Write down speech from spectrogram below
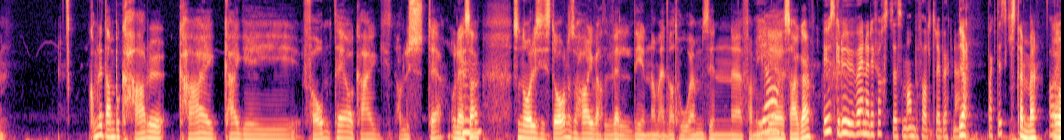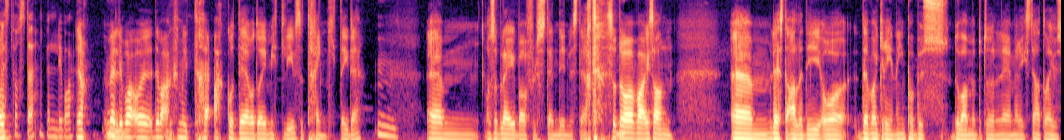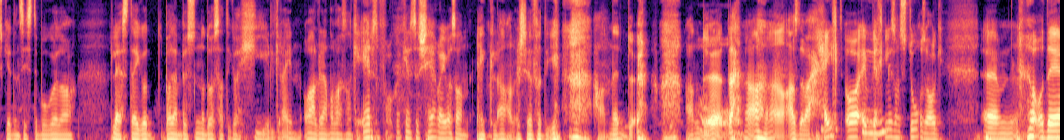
Kommer litt an på hva, du, hva, jeg, hva jeg er i form til, og hva jeg har lyst til å lese. Så nå de siste årene så har jeg vært veldig innom Edvard Hoem sin familiesaga. familiesaga. Jeg husker du var en av de første som anbefalte de bøkene. Ja. Faktisk. Stemmer. Og jeg leste første. Veldig bra. Ja, veldig bra. Og det var akkurat akkurat der og da i mitt liv så trengte jeg det. Um, og så ble jeg bare fullstendig investert. Så da var jeg sånn um, Leste alle de, og det var grining på buss. Da var vi på turné med Riksteatret. Jeg husker den siste boka. Da leste jeg på den bussen, og da satt jeg og hylgrein. Og alle de andre var sånn Hva er det som foregår? Hva er det som skjer? Og jeg var sånn Jeg klarer ikke fordi han er død. Han døde. altså, det var helt Og jeg- virkelig sånn stor sorg. Um, og det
